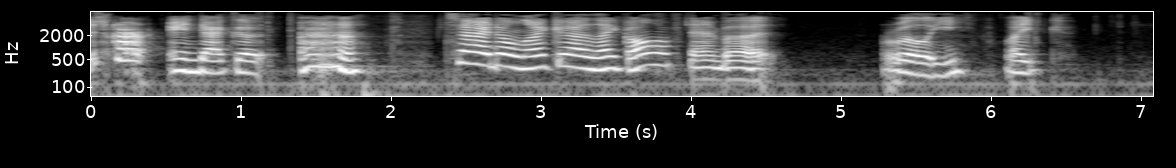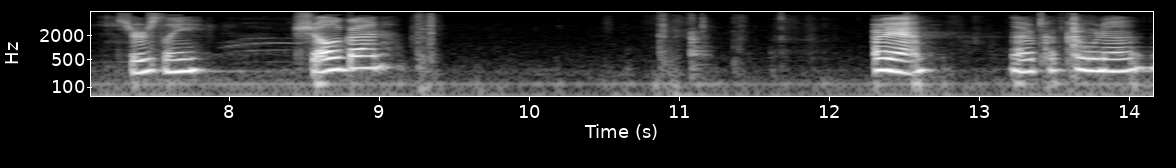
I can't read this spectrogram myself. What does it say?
This card ain't that good. Say I don't like it, I like all of them, but really, like, seriously, Shelgon. Oh yeah, the Kakuna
